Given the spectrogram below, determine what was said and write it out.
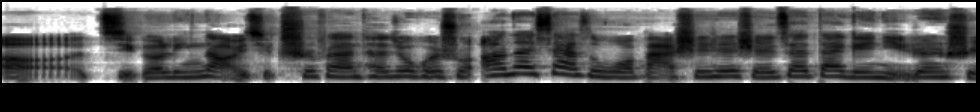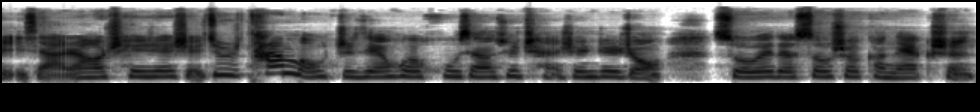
呃几个领导一起吃饭，他就会说啊，那下次我把谁谁谁再带给你认识一下，然后谁谁谁，就是他们之间会互相去产生这种所谓的 social connection，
